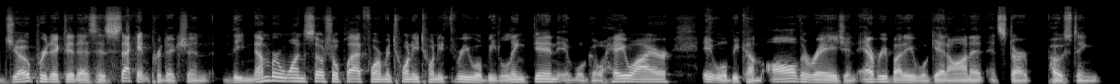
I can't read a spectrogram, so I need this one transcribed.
Joe predicted as his second prediction the number one social platform in 2023 will be LinkedIn. It will go haywire. It will become all the rage, and everybody will get on it and start posting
